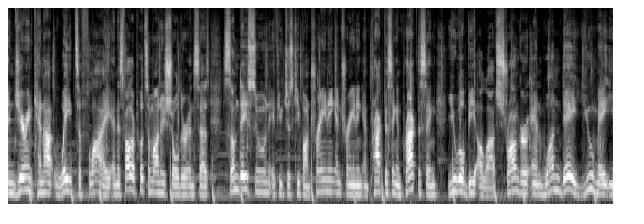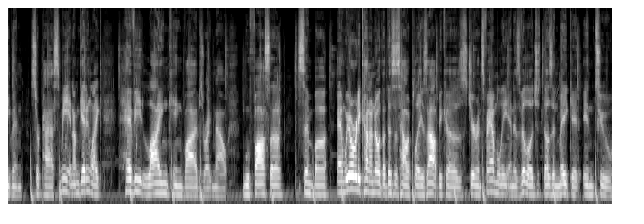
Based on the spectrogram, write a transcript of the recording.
And Jiren cannot wait to fly, and his father puts him on his shoulder and says, someday soon, if you just keep on training and training and practicing and practicing, you will be a lot stronger, and one day you may even surpass me. And I'm getting like heavy Lion King vibes right now. Mufasa, Simba, and we already kind of know that this is how it plays out because Jiren's family and his village doesn't make it into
